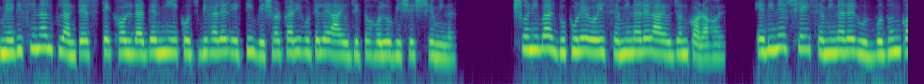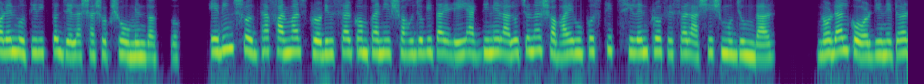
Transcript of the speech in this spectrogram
মেডিসিনাল প্লান্টের স্টেকহোল্ডারদের নিয়ে কোচবিহারের একটি বেসরকারি হোটেলে আয়োজিত হল বিশেষ সেমিনার। শনিবার দুপুরে ওই সেমিনারের আয়োজন করা হয়। এদিনের সেই সেমিনারের উদ্বোধন করেন অতিরিক্ত জেলাশাসক সৌমেন দত্ত। এদিন শ্রদ্ধা ফার্মার্স প্রডিউসার কোম্পানির সহযোগিতায় এই একদিনের আলোচনা সভায় উপস্থিত ছিলেন professor Ashis Majumdar, nodal coordinator,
